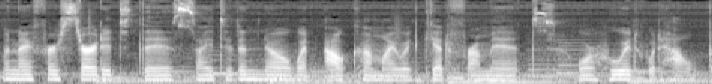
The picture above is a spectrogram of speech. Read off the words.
When I first started this, I didn't know what outcome I would get from it or who it would help.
